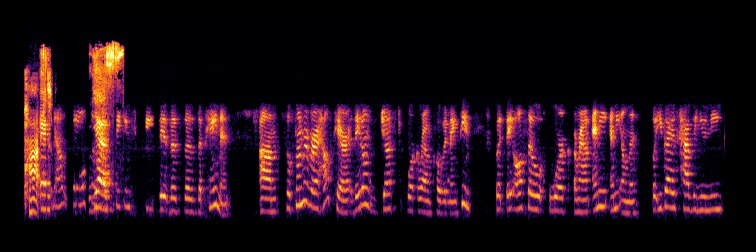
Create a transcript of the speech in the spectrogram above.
Pat. And now, yes. Speaking to the, the, the, the payments, um, so Sun River Healthcare, they don't just work around COVID 19 but they also work around any any illness. But you guys have a unique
